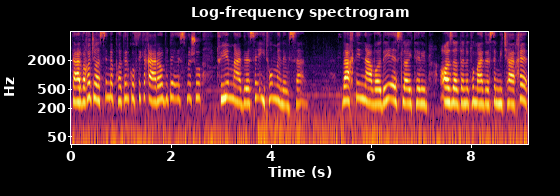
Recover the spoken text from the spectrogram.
در واقع جاستین به پاتر گفته که قرار بوده اسمشو توی مدرسه ایتون بنویسن وقتی نواده اسلایترین آزادانه تو مدرسه میچرخه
